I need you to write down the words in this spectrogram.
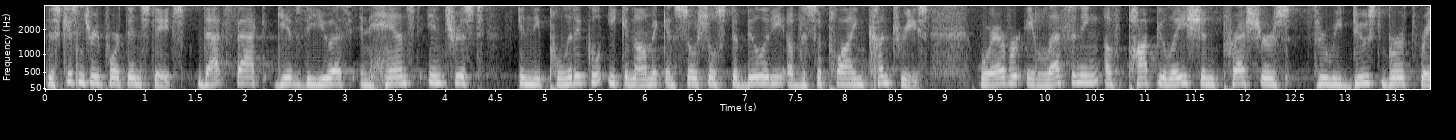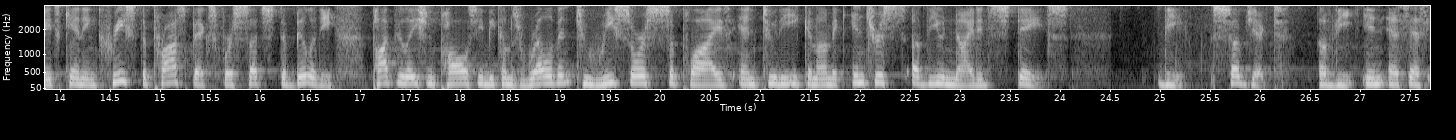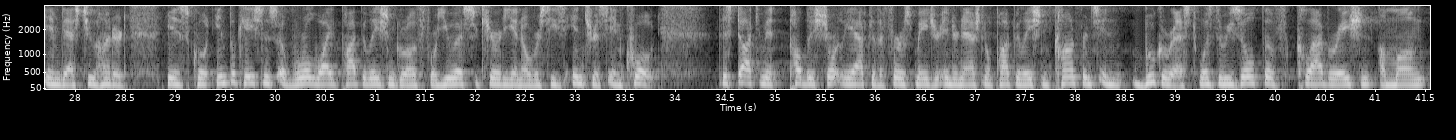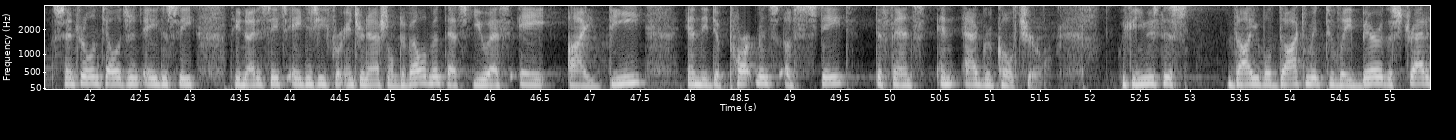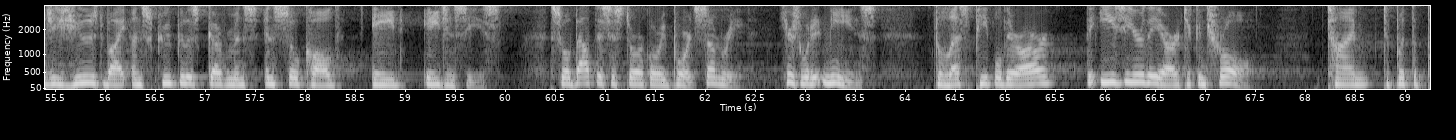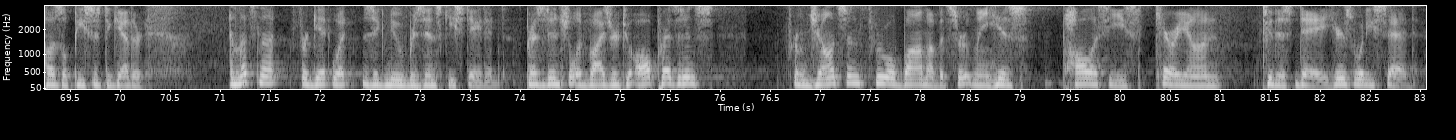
This Kissinger report then states that fact gives the U.S. enhanced interest in the political, economic, and social stability of the supplying countries. Wherever a lessening of population pressures through reduced birth rates can increase the prospects for such stability, population policy becomes relevant to resource supplies and to the economic interests of the United States. The subject of the NSSM 200 is, quote, implications of worldwide population growth for U.S. security and overseas interests, end quote. This document, published shortly after the first major international population conference in Bucharest, was the result of collaboration among Central Intelligence Agency, the United States Agency for International Development, that's USAID, and the Departments of State, Defense, and Agriculture. We can use this valuable document to lay bare the strategies used by unscrupulous governments and so called aid agencies. So, about this historical report summary, here's what it means. The less people there are, the easier they are to control. Time to put the puzzle pieces together. And let's not forget what Zbigniew Brzezinski stated, presidential advisor to all presidents from Johnson through Obama, but certainly his policies carry on to this day. Here's what he said.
